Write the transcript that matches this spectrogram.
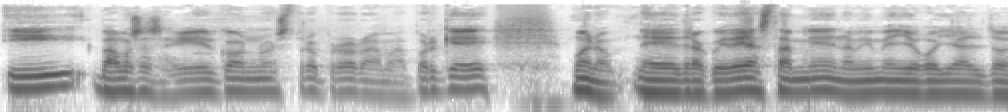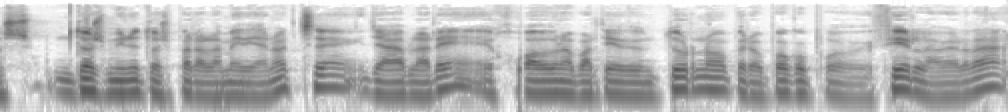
y vamos a seguir con nuestro programa. Porque, bueno, eh, Dracoideas también, a mí me llegó ya el dos, dos, minutos para la medianoche. Ya hablaré. He jugado una partida de un turno, pero poco puedo decir, la verdad.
